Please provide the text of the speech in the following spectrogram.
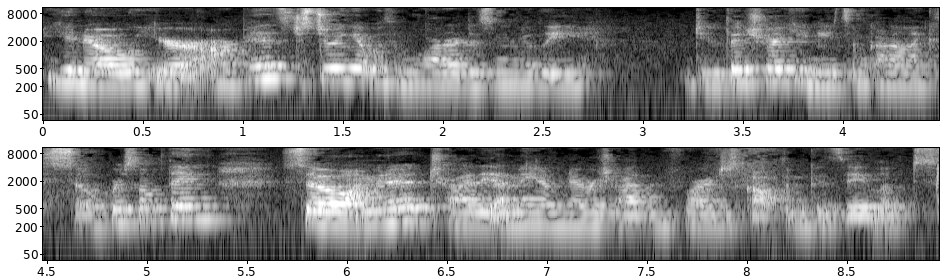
you know, your armpits. Just doing it with water doesn't really do the trick you need some kind of like soap or something so i'm gonna try the i mean i've never tried them before i just got them because they looked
